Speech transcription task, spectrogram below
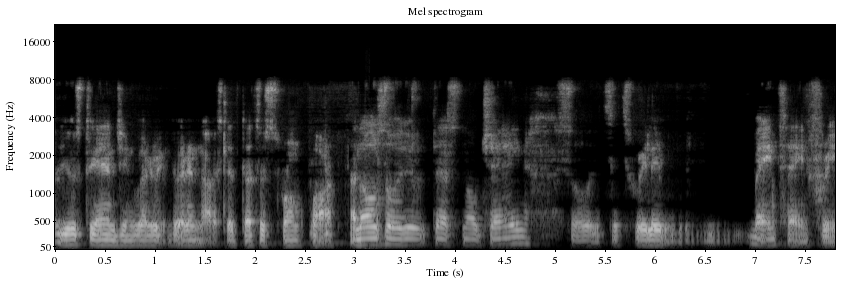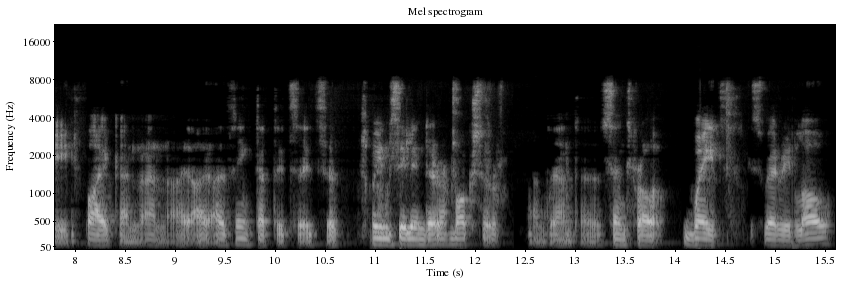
use the engine very very nicely. That's a strong part. And also you, there's no chain, so it's it's really maintain free bike, and, and I, I think that it's it's a twin cylinder boxer, and then uh, the central weight is very low.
